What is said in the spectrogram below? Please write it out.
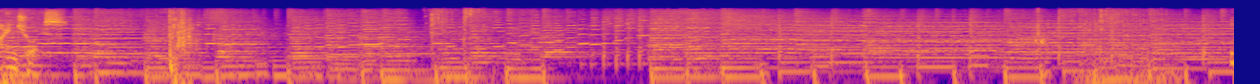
ファインチョイスい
